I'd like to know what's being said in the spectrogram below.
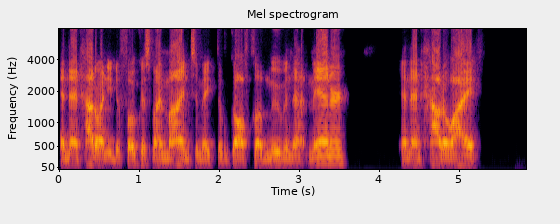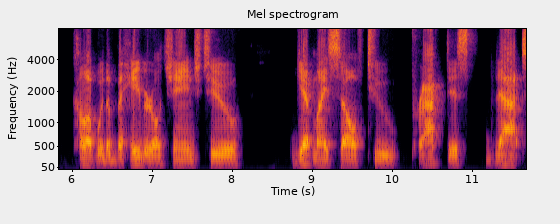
And then how do I need to focus my mind to make the golf club move in that manner? And then how do I come up with a behavioral change to get myself to practice that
